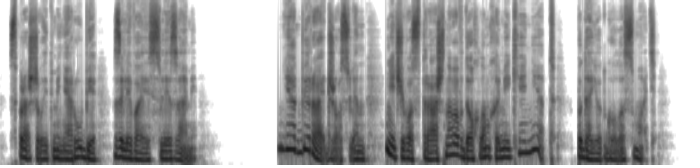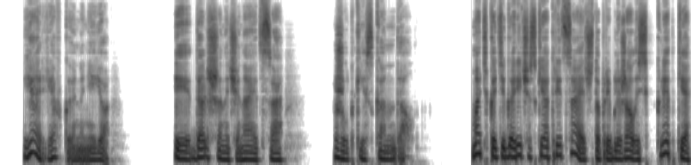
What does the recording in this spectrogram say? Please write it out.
— спрашивает меня Руби, заливаясь слезами. «Не отбирай, Джослин. Ничего страшного в дохлом хомяке нет», — подает голос мать. Я рявкаю на нее, и дальше начинается жуткий скандал. Мать категорически отрицает, что приближалась к клетке,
